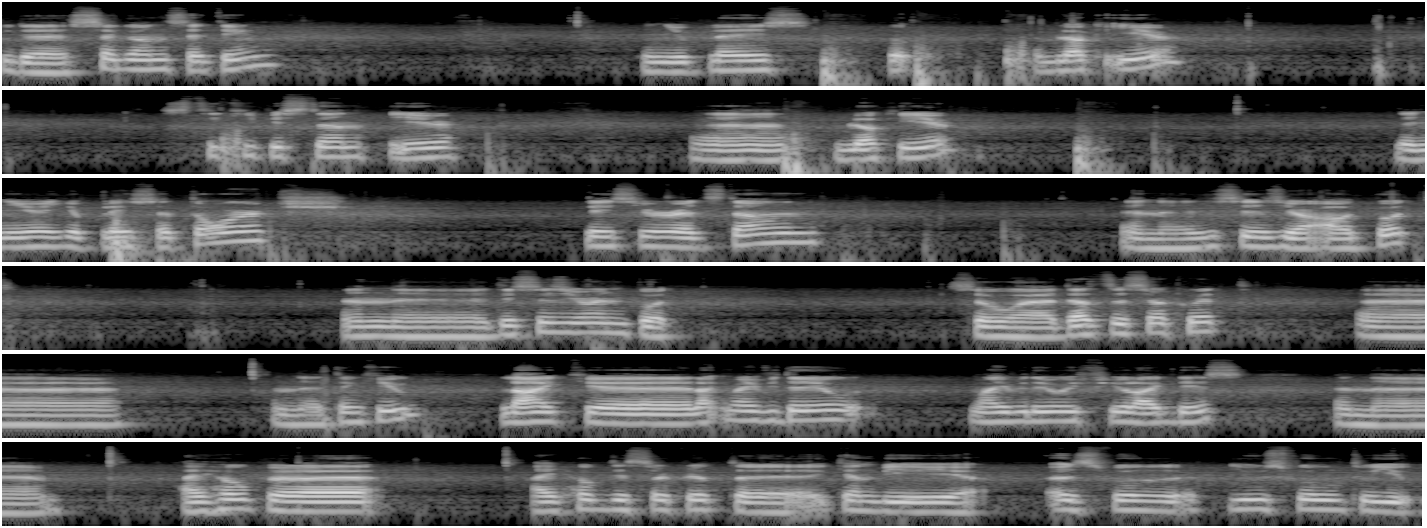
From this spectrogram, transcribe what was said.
to the second setting. Then you place a block here. Sticky piston here. Uh, block here. Then here you place a torch. Place your redstone and uh, this is your output. And uh, this is your input. So uh, that's the circuit. Uh, and uh, thank you. Like uh, like my video my video if you like this. And I hope I hope this circuit can be useful useful to you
